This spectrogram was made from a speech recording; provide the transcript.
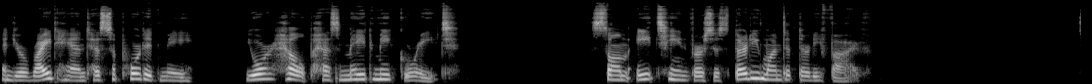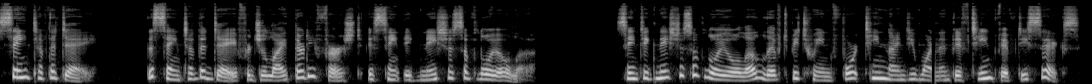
and your right hand has supported me. Your help has made me great. Psalm 18, verses 31 to 35. Saint of the Day the saint of the day for July 31st is St. Ignatius of Loyola. St. Ignatius of Loyola lived between 1491 and 1556.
